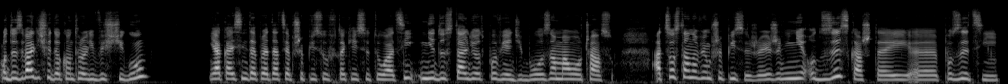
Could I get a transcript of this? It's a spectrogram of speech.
odezwali się do kontroli wyścigu, jaka jest interpretacja przepisów w takiej sytuacji, nie dostali odpowiedzi, było za mało czasu. A co stanowią przepisy? Że jeżeli nie odzyskasz tej e, pozycji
